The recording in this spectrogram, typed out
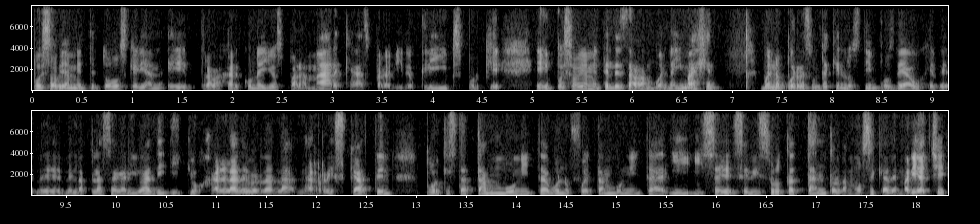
pues obviamente todos querían eh, trabajar con ellos para marcas, para videoclips, porque eh, pues obviamente les daban buena imagen. Bueno, pues resulta que en los tiempos de auge de, la Plaza Garibaldi y que ojalá de verdad la, rescaten porque está tan bonita, bueno, fue tan bonita y, se, disfruta tanto la música de mariachi,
